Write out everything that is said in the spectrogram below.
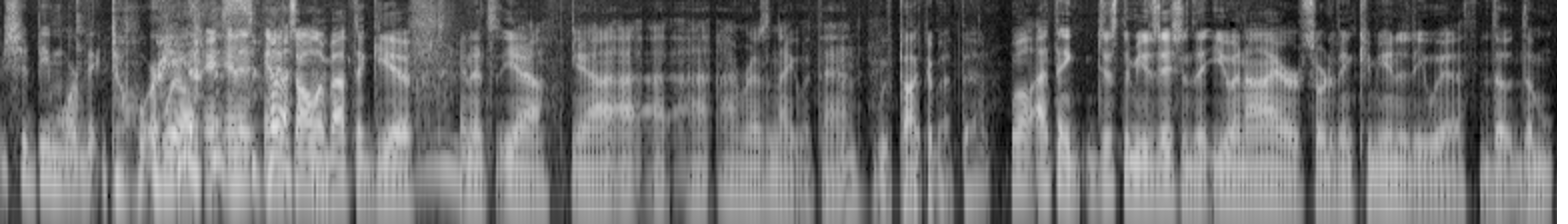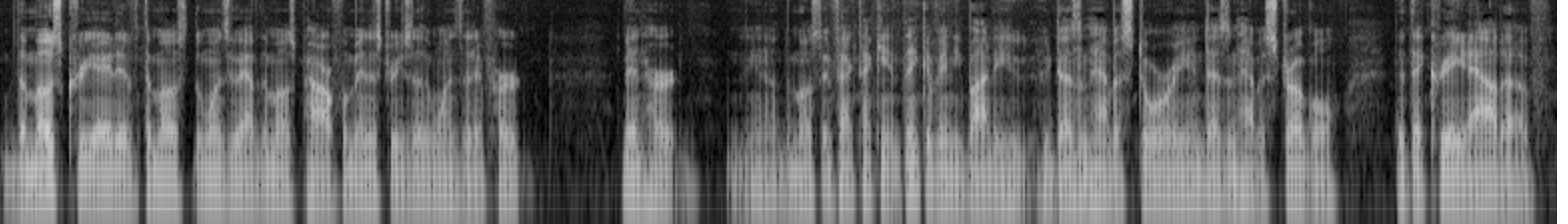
should be more victorious. Well, and, and, it, and it's all about the gift, and it's yeah, yeah. I I, I, I resonate with that. We've talked about that. Well, I think just the musicians that you and I are sort of in community with, the the the most creative, the most the ones who have the most powerful ministries are the ones that have hurt, been hurt. You know, the most. In fact, I can't think of anybody who who doesn't have a story and doesn't have a struggle that they create out of.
